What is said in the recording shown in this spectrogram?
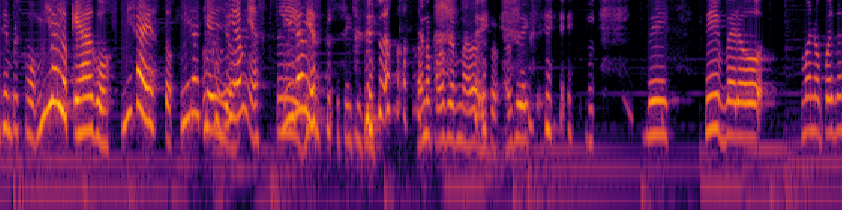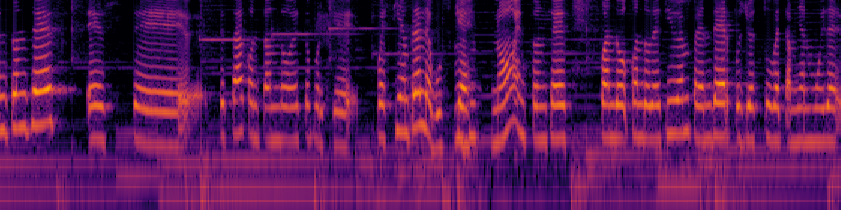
siempre es como, mira lo que hago, mira esto, mira aquello. mira mi split. Mira mi split. Sí, sí, sí. ya no puedo hacer nada de eso. Así de que... Sí, sí, pero bueno, pues entonces, este, te estaba contando esto porque pues siempre le busqué, ¿no? Entonces, cuando, cuando decido emprender, pues yo estuve también muy de,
